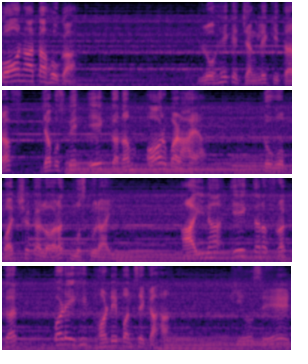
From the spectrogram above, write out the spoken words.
कौन आता होगा? लोहे के जंगले की तरफ़ जब उसने एक कदम और बढ़ाया तो वो बदशकल औरत मुस्कुराई। आईना एक तरफ़ रखकर बड़े ही भौंडेपन से कहा, क्यों सेठ?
